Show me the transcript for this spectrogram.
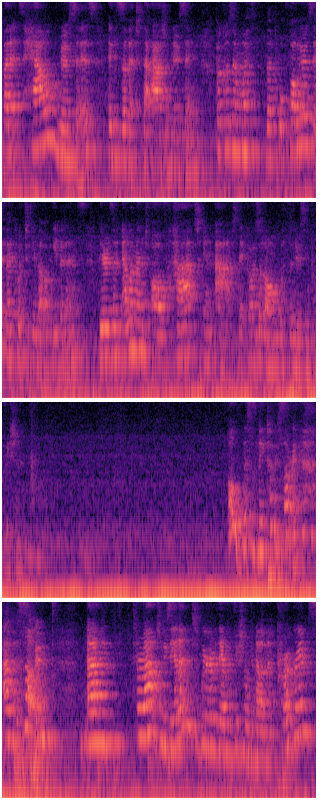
but it's how nurses exhibit the art of nursing. Because in with the portfolios that they put together of evidence, there is an element of heart and art that goes along with the nursing profession. Oh, this is me too, sorry. Um, so, um, throughout New Zealand, wherever there are professional development programs,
